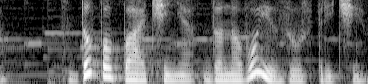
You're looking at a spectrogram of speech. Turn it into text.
До побачення, до нової зустрічі!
